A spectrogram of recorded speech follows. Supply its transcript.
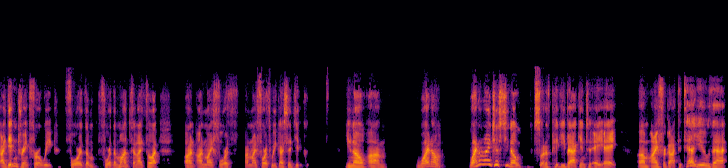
I didn't drink for a week for the for the month and I thought on on my fourth on my fourth week, I said, you, you know, um, why don't why don't I just you know sort of piggyback into AA? Um, I forgot to tell you that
